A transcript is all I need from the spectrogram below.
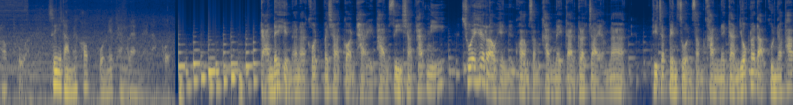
ครอบครัว ซึ่งจะทำให้ครอบครัวนี้แข็งแรงในอนาคต การได้เห็นอนาคตประชากรไทยผ่าน4ฉากทัศน์นี้ ช่วยให้เราเห็นถึงความสำคัญในการกระจายอำนาจ ที่จะเป็นส่วนสำคัญในการยกระดับคุณภาพ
